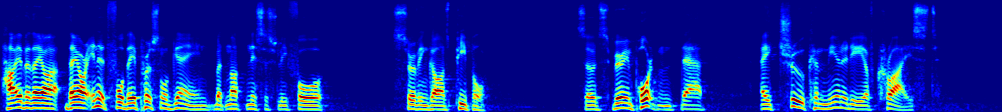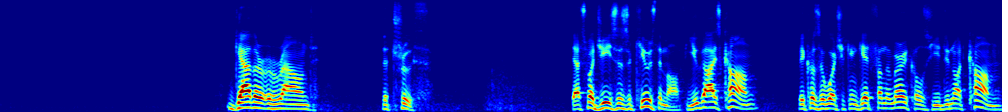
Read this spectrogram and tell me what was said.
However, they are, they are in it for their personal gain, but not necessarily for serving God's people. So it's very important that a true community of Christ gather around the truth. That's what Jesus accused them of. You guys come because of what you can get from the miracles. You do not come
